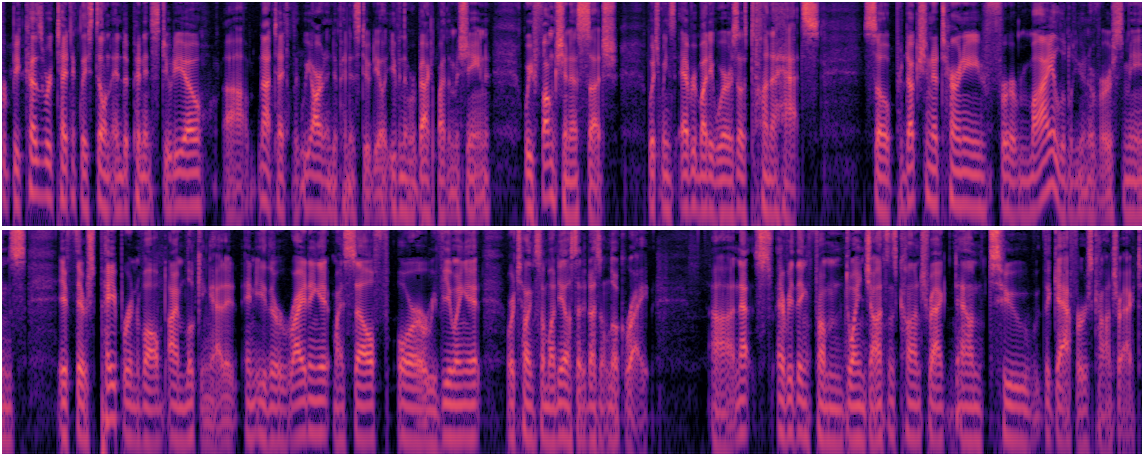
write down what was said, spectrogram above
for because we're technically still an independent studio, uh, not technically, we are an independent studio, even though we're backed by the machine. We function as such, which means everybody wears a ton of hats. So production attorney for my little universe means if there's paper involved, I'm looking at it and either writing it myself or reviewing it or telling somebody else that it doesn't look right. Uh, and that's everything from Dwayne Johnson's contract down to the gaffer's contract,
